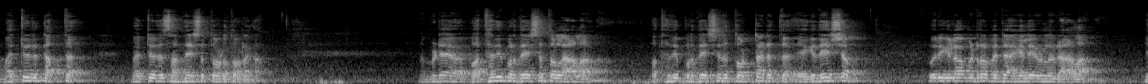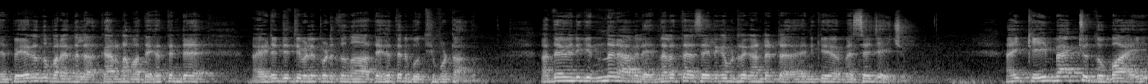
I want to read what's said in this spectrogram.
മറ്റൊരു കത്ത് മറ്റൊരു സന്ദേശത്തോടെ തുടങ്ങാം. നമ്മുടെ പദ്ധതി പ്രദേശത്തുള്ള ആളാണ്. പദ്ധതി പ്രദേശത്തിന് തൊട്ടടുത്ത് ഏകദേശം ഒരു കിലോമീറ്റർ മറ്റേ അകലെയുള്ള ഒരാളാണ്. ഞാൻ പേരൊന്നും പറയുന്നില്ല. കാരണം അദ്ദേഹത്തിന്റെ ഐഡന്റിറ്റി വെളിപ്പെടുത്തുന്നത് അദ്ദേഹത്തിന് ബുദ്ധിമുട്ടാകും. അദ്ദേഹം എനിക്ക് ഇന്ന് രാവിലെ ഇന്നലത്തെ സെയിലിംഗ് കമ്പ്യൂട്ടർ കണ്ടിട്ട് എനിക്ക് മെസ്സേജ് അയച്ചു. I came back to Dubai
